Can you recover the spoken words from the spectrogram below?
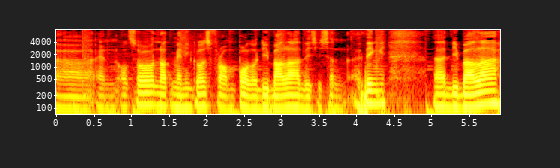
uh, and also not many goals from Paulo Dybala this season. I think uh, Dybala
